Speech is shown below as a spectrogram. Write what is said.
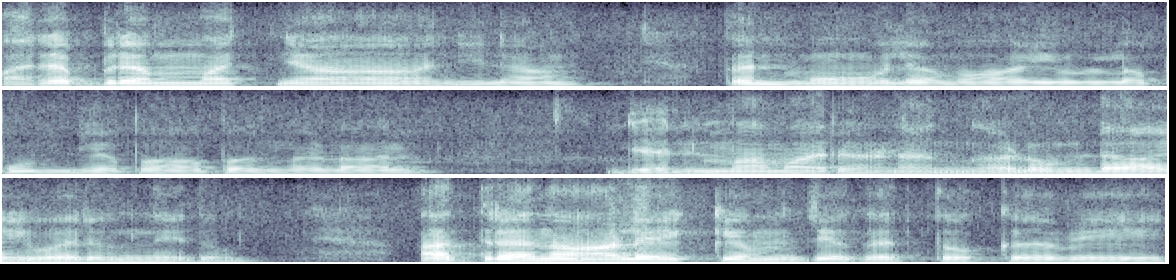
പരബ്രഹ്മജ്ഞാനിനാം. തന്മൂലമായുള്ള പുണ്യപാപങ്ങളാൽ ജന്മമരണങ്ങളുണ്ടായി വരുന്നതും. അത്ര നാളേക്കും ജഗത്തൊക്കവേ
